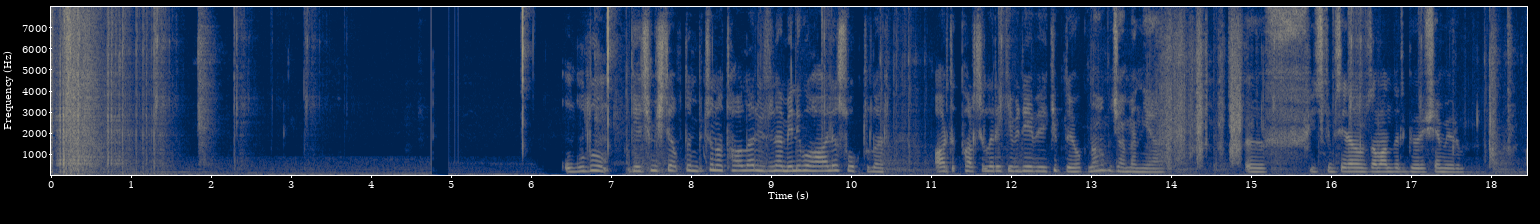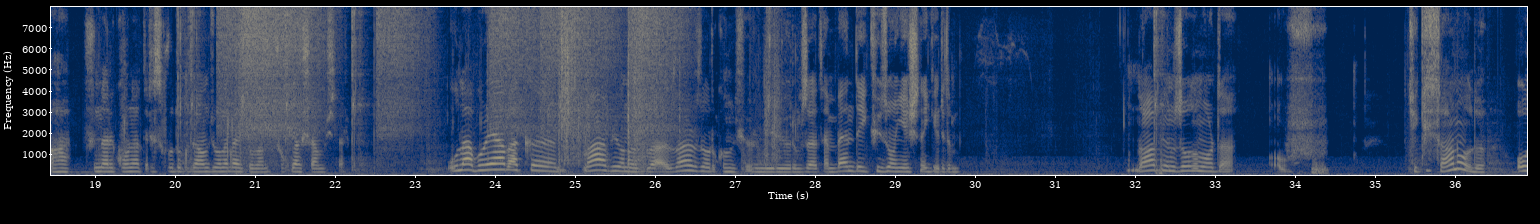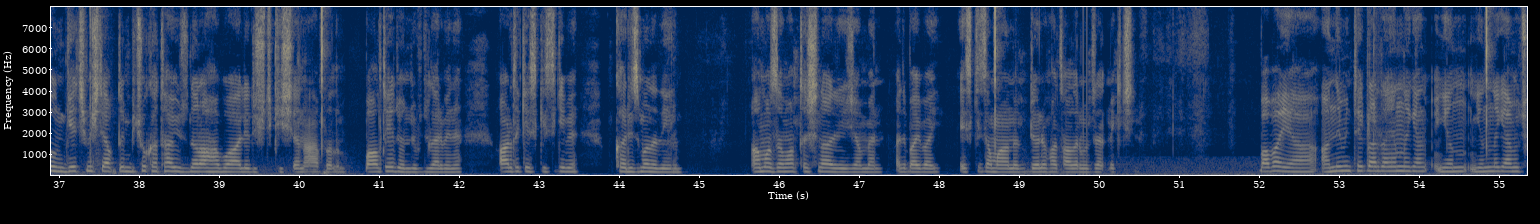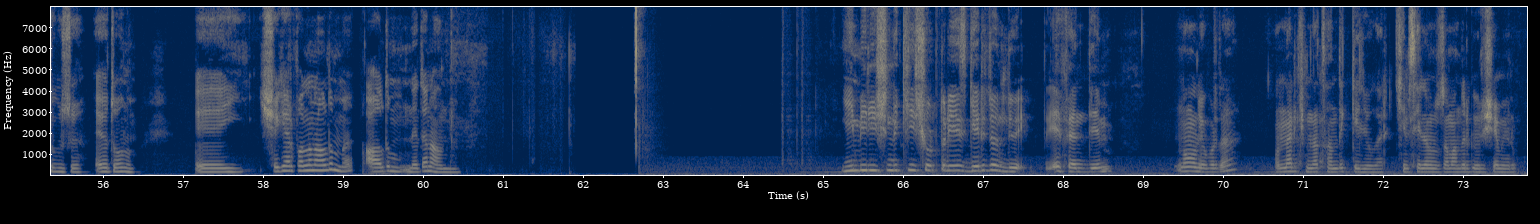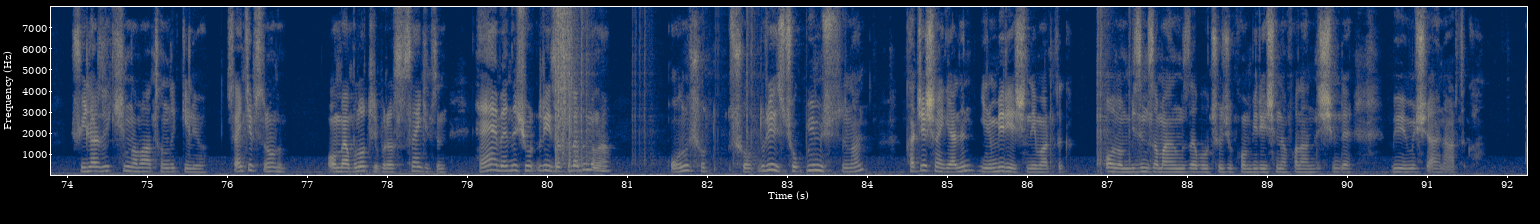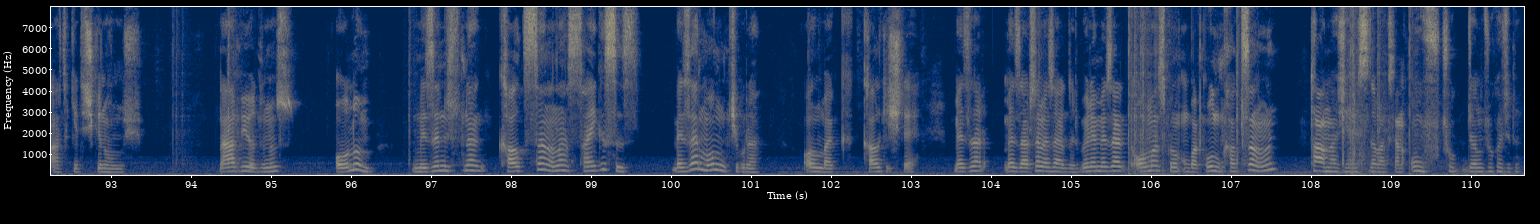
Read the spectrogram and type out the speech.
Oğlum geçmişte yaptığım bütün hatalar yüzünden beni bu hale soktular. Artık parçalar ekibi diye bir ekip de yok. Ne yapacağım ben ya? Öf, hiç kimseyle o zamandır görüşemiyorum. Aha şunları koordinatları 09 amca ona benziyor lan. Çok yaşlanmışlar. Ula buraya bakın. Ne yapıyorsunuz la? Zar zor konuşuyorum yürüyorum zaten. Ben de 210 yaşına girdim. Ne yapıyorsunuz oğlum orada? Of. Çekil sağa ne oldu? Oğlum geçmişte yaptığım birçok hata yüzünden aha bu hale düştük işte ne yapalım. Baltaya döndürdüler beni. Artık eskisi gibi karizma da değilim. Ama zaman taşını arayacağım ben. Hadi bay bay. Eski zamanı dönüp hatalarımı düzeltmek için. Baba ya annemin tekrardan yanına gel yan, yanına gelmek çok üzücü. Evet oğlum. Ee, şeker falan aldın mı? Aldım. Neden almayayım? 21 yaşındaki şortlu reis geri döndü efendim. Ne oluyor burada? Onlar kimle tanıdık geliyorlar. Kimseyle uzun zamandır görüşemiyorum. Şu ilerideki kimle bana tanıdık geliyor. Sen kimsin oğlum? Oğlum ben Blood burası sen kimsin? He ben de şortlu reis hatırladın mı lan? Oğlum şort, şortlu reis çok büyümüşsün lan. Kaç yaşına geldin? 21 yaşındayım artık. Oğlum bizim zamanımızda bu çocuk 11 yaşında falandı. Şimdi büyümüş yani artık. Artık yetişkin olmuş. Ne yapıyordunuz? Oğlum mezarın üstünden kalksana lan saygısız. Mezar mı oğlum ki bura? Oğlum bak kalk işte. Mezar mezarsa mezardır. Böyle mezar olmaz ki. Bak oğlum kalksana lan. Tamam lan şerefsize baksana. Of çok canım çok acıdı.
